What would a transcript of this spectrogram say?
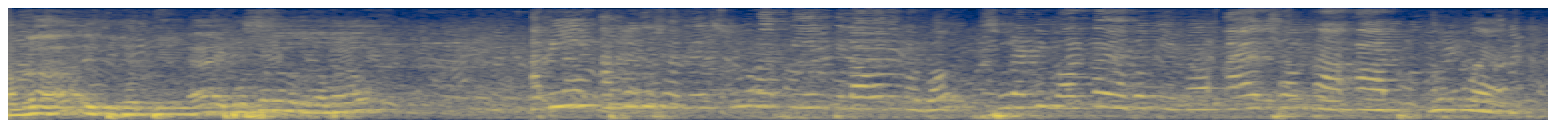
আমরা এই টিকিট দিন হ্যাঁ, এই বসে গেল তোমরা আমি আপনাদের সামনে সূরা তিন তিলাওয়াত করব। সূরাটি মক্কায় অবতীর্ণ, আয়াত সংখ্যা 8 রুকু 1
